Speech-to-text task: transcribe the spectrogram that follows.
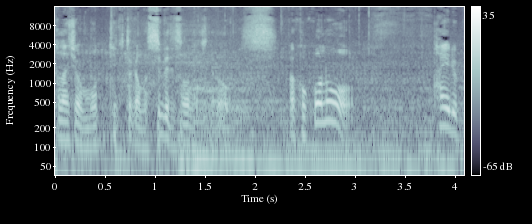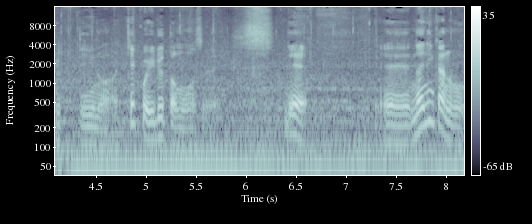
話を持っていくとかも全てそうなんですけど、まあ、ここの体力っていうのは結構いると思うんですよね。で、えー何かの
